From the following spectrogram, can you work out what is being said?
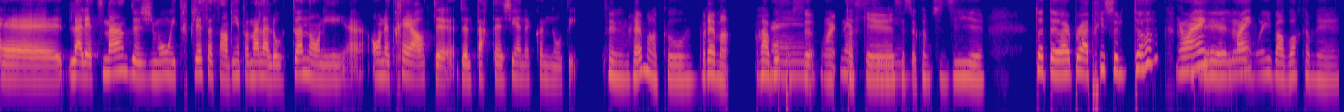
Euh, l'allaitement de jumeaux et triplets, ça s'en vient pas mal à l'automne. On est, euh, on a très hâte de, le partager à notre communauté. C'est vraiment cool, vraiment. Bravo pour ça. Ouais, parce que c'est ça, comme tu dis, toi, tu as un peu appris sur le tas. Oui. Mais là, au moins, il va avoir comme euh,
